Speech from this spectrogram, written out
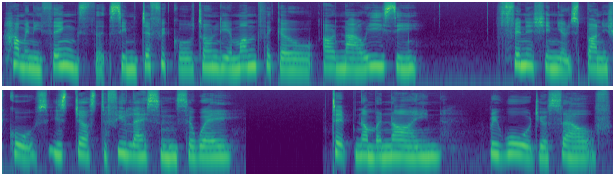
How many things that seemed difficult only a month ago are now easy? Finishing your Spanish course is just a few lessons away. Tip number nine reward yourself.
